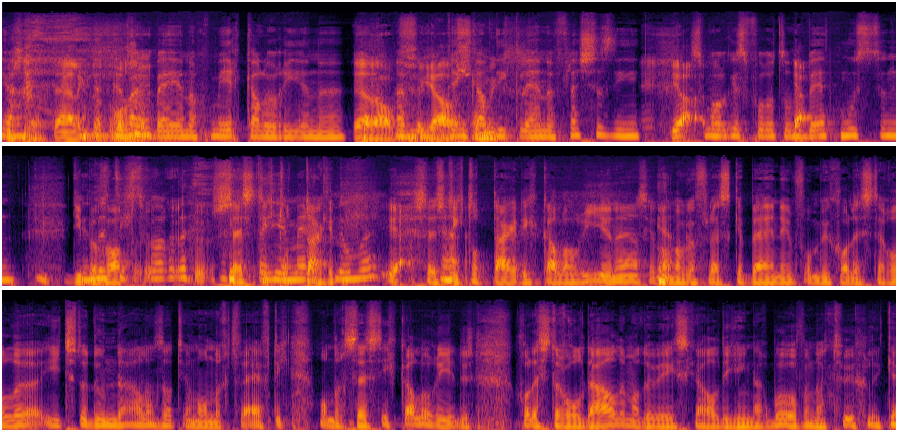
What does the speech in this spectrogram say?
Ja. Dus uiteindelijk, dat En was... waarbij je nog meer calorieën... eh Ja, nou, ja, Denk aan sommige- die kleine flesjes die ja, s morgens voor het ontbijt moesten die bevat worden. eh, 60 je tot merk 80 noemen. Ja, 60 Ja. tot 80 calorieën. Hè. Als je dan nog een flesje bijneemt om je cholesterol eh, iets te doen dalen, zat je aan 150, 160 calorieën. Dus cholesterol daalde, maar de weegschaal die ging naar boven natuurlijk. Hè.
